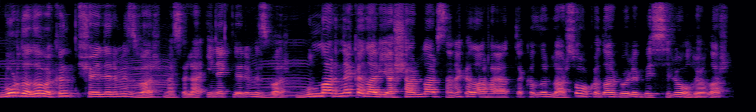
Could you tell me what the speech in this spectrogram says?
Burada da bakın şeylerimiz var. Mesela ineklerimiz var. Bunlar ne kadar yaşarlarsa, ne kadar hayatta kalırlarsa o kadar böyle besili oluyorlar.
